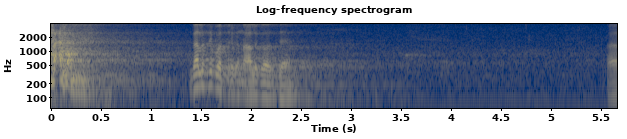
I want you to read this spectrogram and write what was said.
గలతి పత్రిక నాలుగో అధ్యాయం ఆ,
